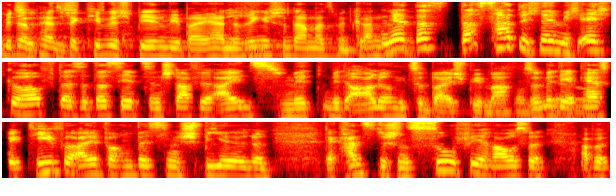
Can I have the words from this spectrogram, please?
Mit der so Perspektive spielen, wie bei Herr der Ringe schon damals mit Gandalf. Ja, das, das hatte ich nämlich echt gehofft, dass sie das jetzt in Staffel 1 mit, mit Arlong zum Beispiel machen. So mit Ja. der Perspektive einfach ein bisschen spielen und da kannst du schon so viel rausholen. Aber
